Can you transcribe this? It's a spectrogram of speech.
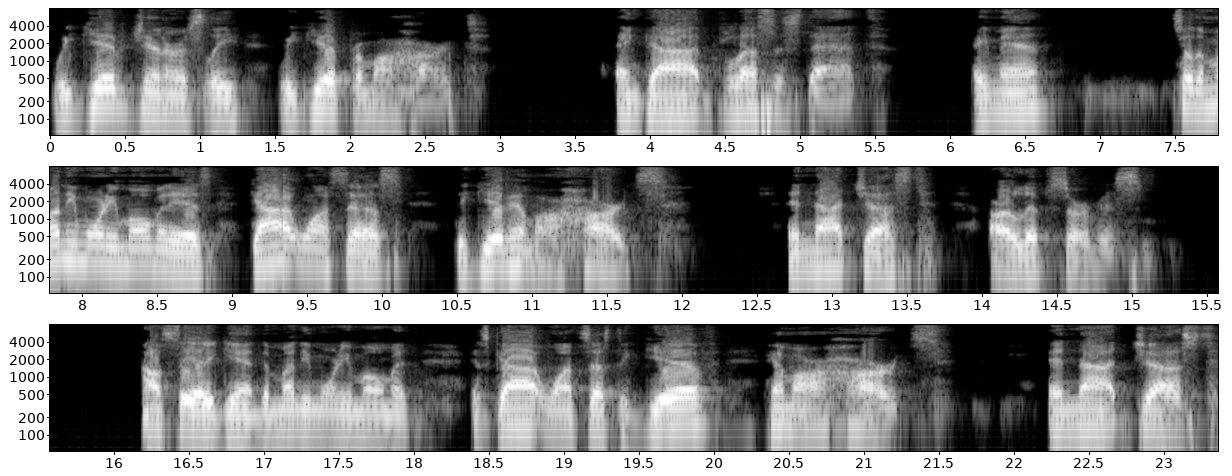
we give generously, we give from our heart. And God blesses that. Amen. So the Monday morning moment is God wants us to give him our hearts and not just our lip service. I'll say it again. The Monday morning moment is God wants us to give him our hearts and not just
